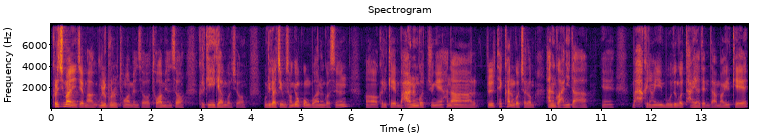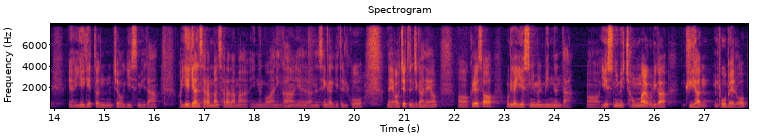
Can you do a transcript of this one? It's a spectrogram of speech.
그렇지만 이제 막 울분을 통하면서 토하면서 그렇게 얘기한 거죠. 우리가 지금 성경 공부하는 것은 어, 그렇게 많은 것 중에 하나를 택하는 것처럼 하는 거 아니다. 예, 막 그냥 이 모든 것 다 해야 된다. 막 이렇게 예, 얘기했던 적이 있습니다. 어, 얘기한 사람만 살아남아 있는 거 아닌가? 예, 라는 생각이 들고, 네, 어쨌든지 간에요. 어, 그래서 우리가 예수님을 믿는다. 어, 예수님이 정말 우리가 귀한 보배로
